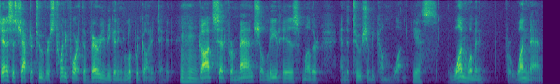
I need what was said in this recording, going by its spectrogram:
Genesis chapter 2, verse 24, at the very beginning, look what God intended. Mm-hmm. God said, For man shall leave his mother, and the two shall become one. Yes. One woman for one man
